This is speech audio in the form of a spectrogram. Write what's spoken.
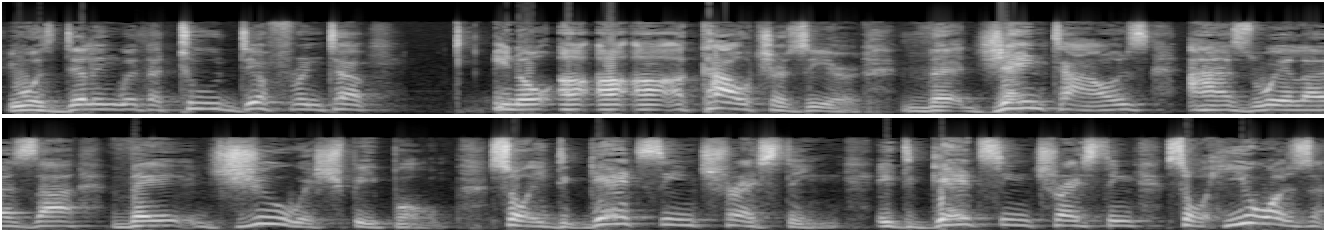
He was dealing with uh, two different uh, you know, uh, uh, uh, cultures here, the Gentiles as well as uh, the Jewish people. So it gets interesting. It gets interesting. So he was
